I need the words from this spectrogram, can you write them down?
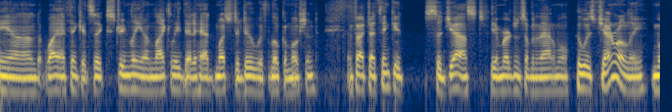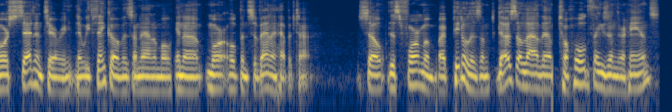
and why I think it's extremely unlikely that it had much to do with locomotion. In fact, I think it suggests the emergence of an animal who was generally more sedentary than we think of as an animal in a more open savanna habitat. So, this form of bipedalism does allow them to hold things in their hands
